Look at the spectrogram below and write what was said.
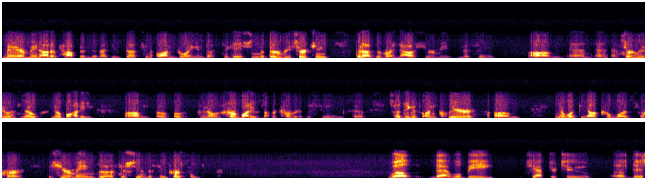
may or may not have happened and i think that's an ongoing investigation that they're researching. But as of right now she remains missing. Um and and, and certainly there was no no body um of, of you know her body was not recovered at the scene. So so I think it's unclear, um, you know, what the outcome was for her, but she remains uh, officially a missing person. Well, that will be chapter two of this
